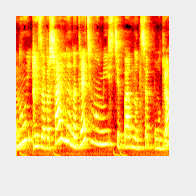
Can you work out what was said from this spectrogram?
Ну і завершальне на третьому місці, певно, це пудра.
